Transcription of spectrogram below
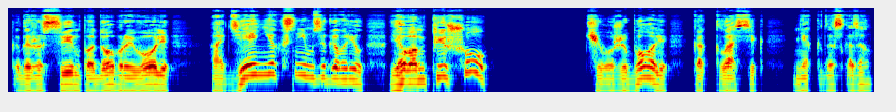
когда же сын по доброй воле о денег с ним заговорил. Я вам пишу. Чего же боли, как классик некогда сказал.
